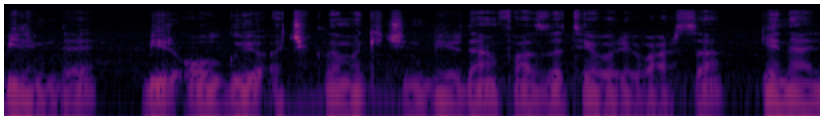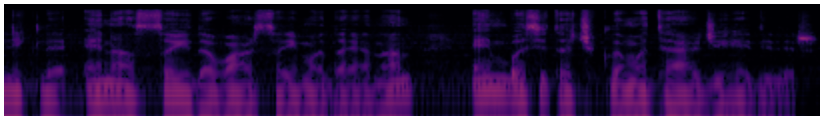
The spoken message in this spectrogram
Bilimde bir olguyu açıklamak için birden fazla teori varsa genellikle en az sayıda varsayıma dayanan en basit açıklama tercih edilir.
